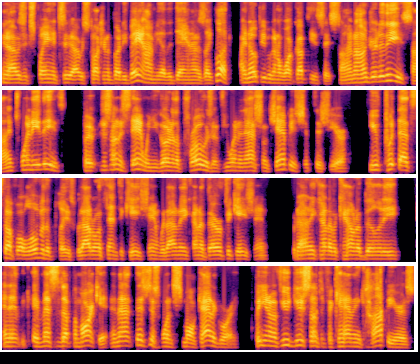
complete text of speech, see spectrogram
You know, I was explaining to, I was talking to Buddy Boeheim the other day, and I was like, look, I know people are going to walk up to you and say, sign 100 of these, sign 20 of these. But just understand when you go to the pros, if you win a national championship this year, you've put that stuff all over the place without authentication, without any kind of verification, without any kind of accountability. And it, it messes up the market. And that that's just one small category. But you know, if you do something for Canon copiers,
